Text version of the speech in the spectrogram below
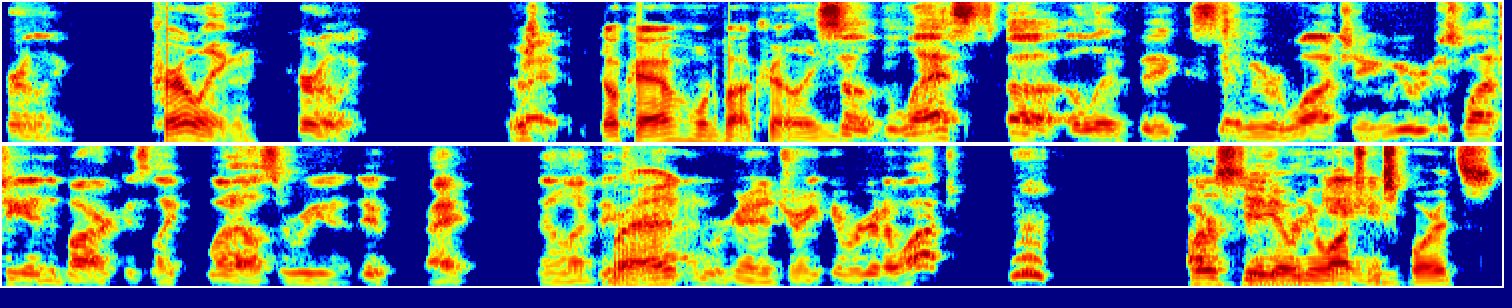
curling, Curling. curling. Right. Okay, what about curling? So the last uh, Olympics that we were watching, we were just watching in the bar because, like, what else are we gonna do, right? The Olympics Right. are on. We're gonna drink and we're gonna watch. Yeah. Our what else do you do when you're watching sports?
